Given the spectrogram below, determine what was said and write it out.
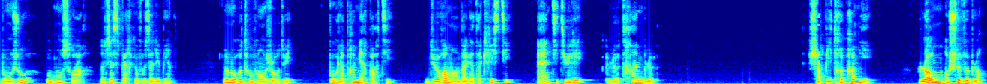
Bonjour ou bonsoir, j'espère que vous allez bien. Nous nous retrouvons aujourd'hui pour la première partie du roman d'Agatha Christie intitulé Le train bleu. Chapitre 1er L'homme aux cheveux blancs.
